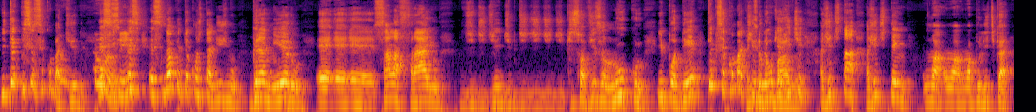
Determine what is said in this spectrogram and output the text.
E tem, precisa ser combatido. Não, esse, esse, esse neopentecostalismo graneiro, é, é, é, salafrário, de, de, de, que só visa lucro e poder, tem que ser combatido. Que ser porque a gente, a, gente tá, a gente tem uma, uma, uma política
